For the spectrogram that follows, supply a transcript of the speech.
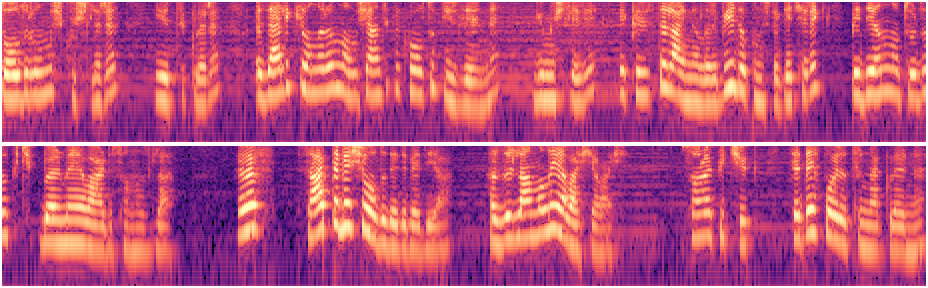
doldurulmuş kuşları, yırtıkları, özellikle onarılmamış antika koltuk yüzlerini, gümüşleri ve kristal aynaları bir dokunuşta geçerek Bedia'nın oturduğu küçük bölmeye vardı son hızla. Öf, saat de beş oldu dedi Bedia. Hazırlanmalı yavaş yavaş. Sonra küçük, sedef boylu tırnaklarını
